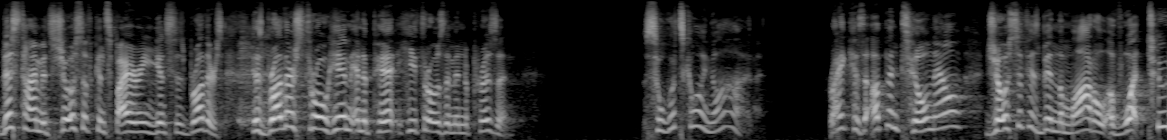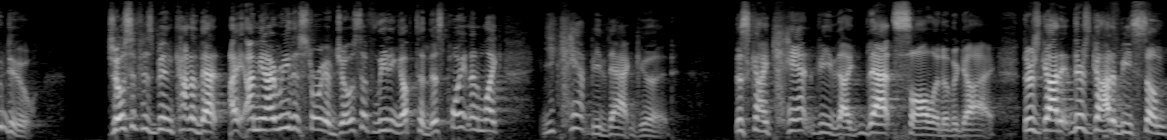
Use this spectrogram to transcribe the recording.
This time it's Joseph conspiring against his brothers. His brothers throw him in a pit, he throws them into prison. So, what's going on? Right? Because up until now, Joseph has been the model of what to do. Joseph has been kind of that. I, I mean, I read the story of Joseph leading up to this point, and I'm like, you can't be that good. This guy can't be like that solid of a guy. There's got there's got to be some,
